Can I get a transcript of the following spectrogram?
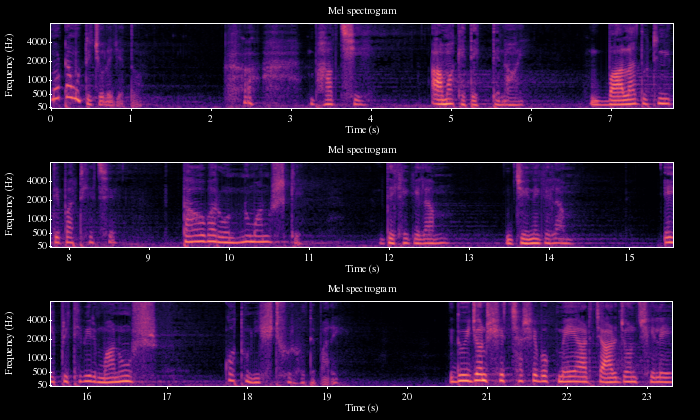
মোটামুটি চলে যেত। ভাবছি আমাকে দেখতে নয়। বালা দুটি নিতে পাঠিয়েছে, তাও আবার অন্য মানুষকে। দেখে গেলাম, জেনে গেলাম, এই পৃথিবীর মানুষ কত নিষ্ঠুর হতে পারে। দুইজন স্বেচ্ছাসেবক মেয়ে আর চারজন ছেলে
